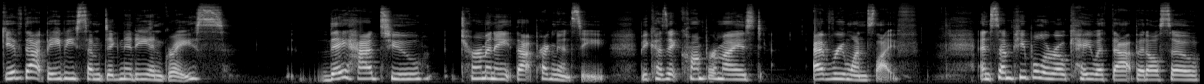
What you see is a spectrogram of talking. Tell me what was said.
give that baby some dignity and grace, they had to terminate that pregnancy because it compromised everyone's life. And some people are okay with that, but also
